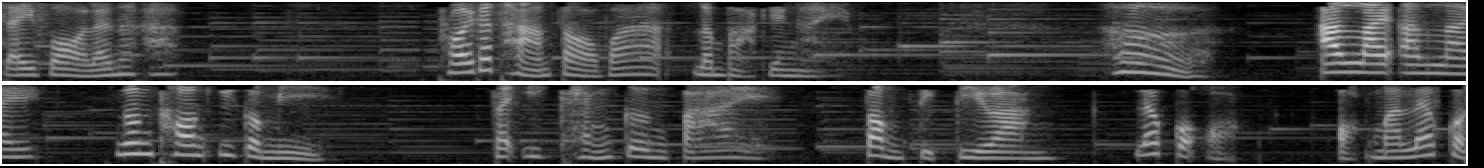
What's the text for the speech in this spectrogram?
ใจฝ่อแล้วนะคะพลอยก็ถามต่อว่าลำบากยังไง เฮ้อ อะไรอะไร เงินทองอีกก็มี แต่อีกแข็งเกินไป ต้องติดตีรัง แล้วก็ออก ออกมาแล้วก็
